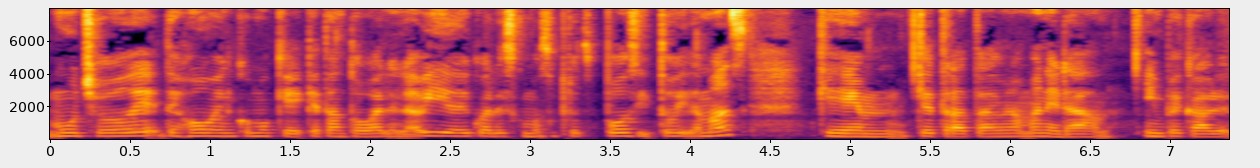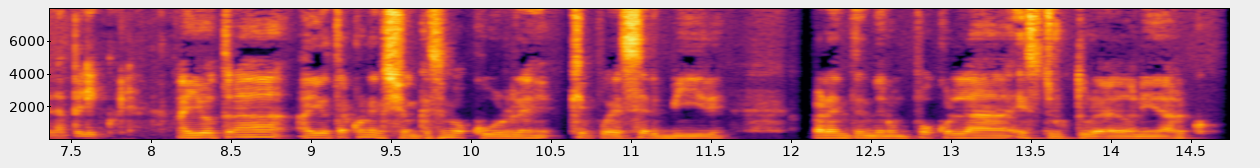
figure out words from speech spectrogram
mucho de, de joven como que, que, tanto vale en la vida y cuál es como su propósito y demás, que, que trata de una manera impecable la película. Hay otra, hay otra conexión que se me ocurre que puede servir para entender un poco la estructura de Donnie Darko,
